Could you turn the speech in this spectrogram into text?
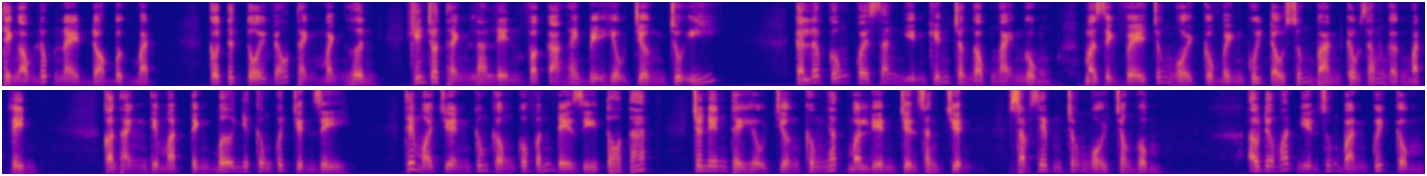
thì Ngọc lúc này đỏ bừng mặt. Cô tức tối véo Thành mạnh hơn, khiến cho Thành la lên và cả hai bị hiệu trưởng chú ý. Cả lớp cũng quay sang nhìn khiến cho Ngọc ngại ngùng, mà dịch về chỗ ngồi của mình cúi đầu xuống bàn không dám ngẩng mặt lên. Còn Thành thì mặt tỉnh bơ như không có chuyện gì. Thế mọi chuyện cũng không có vấn đề gì to tát, cho nên thầy hiệu trưởng không nhắc mà liền chuyển sang chuyện, sắp xếp chỗ ngồi cho ngùng. Âu đưa mắt nhìn xuống bàn cuối cùng,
